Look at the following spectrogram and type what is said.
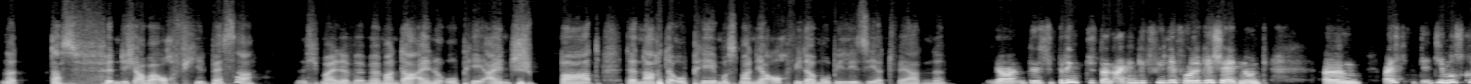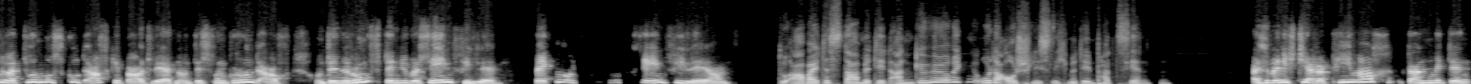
Na, das finde ich aber auch viel besser. Ich meine, wenn, wenn man da eine OP einspart, denn nach der OP muss man ja auch wieder mobilisiert werden, ne? Ja, das bringt dann eigentlich viele Folgeschäden und ähm, weißt, die Muskulatur muss gut aufgebaut werden und das von Grund auf. Und den Rumpf, den übersehen viele. Becken und Rumpf sehen viele, ja. Du arbeitest da mit den Angehörigen oder ausschließlich mit den Patienten? Also wenn ich Therapie mache, dann mit den,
